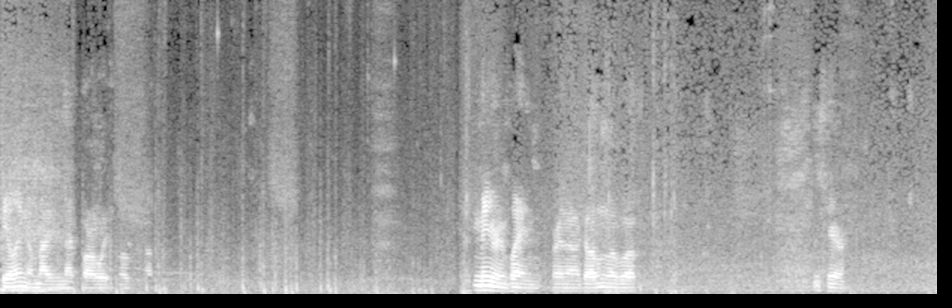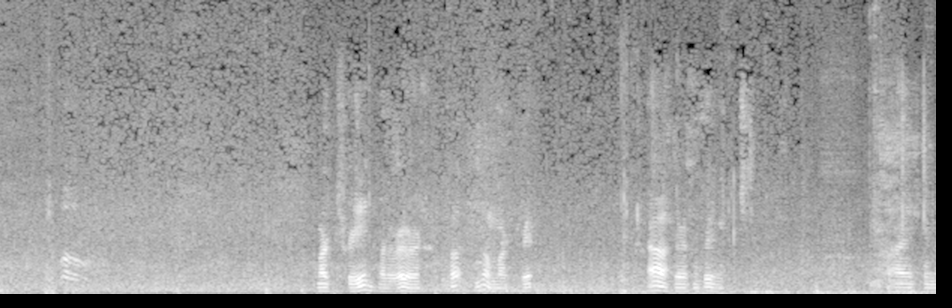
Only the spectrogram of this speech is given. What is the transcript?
feeling I'm not even that far away from leveling up. Mainly I'm playing right now, because I want to level up. Who's here? Mark Tree? By the river. What? You know Mark Tree. Oh, there's some prison. I can,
